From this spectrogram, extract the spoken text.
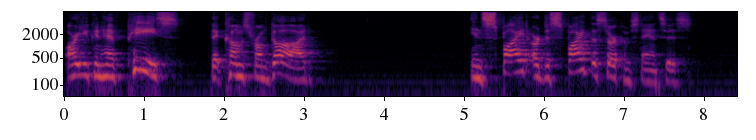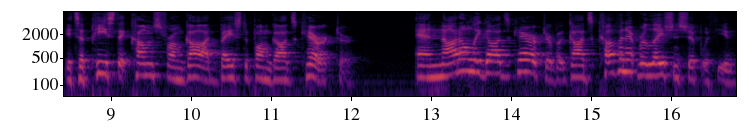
Or you can have peace that comes from God in spite or despite the circumstances. It's a peace that comes from God based upon God's character and not only God's character, but God's covenant relationship with you.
